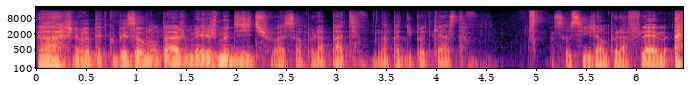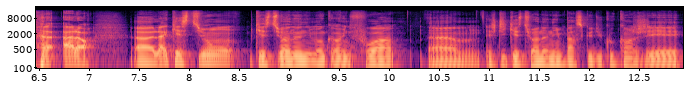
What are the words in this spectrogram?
Ah, Je devrais peut-être couper ça au montage, mais je me dis, tu vois, c'est un peu la patte, la patte du podcast. C'est aussi que j'ai un peu la flemme. Alors, euh, la question, question anonyme encore une fois. Euh, je dis question anonyme parce que du coup, quand j'ai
